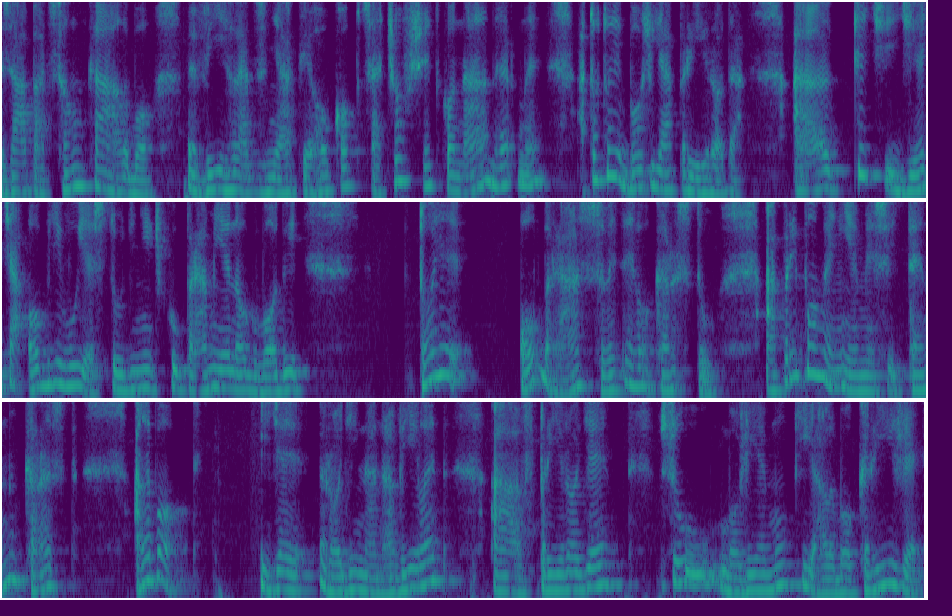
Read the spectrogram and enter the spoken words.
západ slnka, alebo výhľad z nejakého kopca, čo všetko nádherné. A toto je Božia príroda. A keď dieťa obdivuje studničku, pramienok vody, to je obraz svätého krstu. A pripomenieme si ten krst, alebo ide rodina na výlet a v prírode sú Božie múky alebo kríže,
